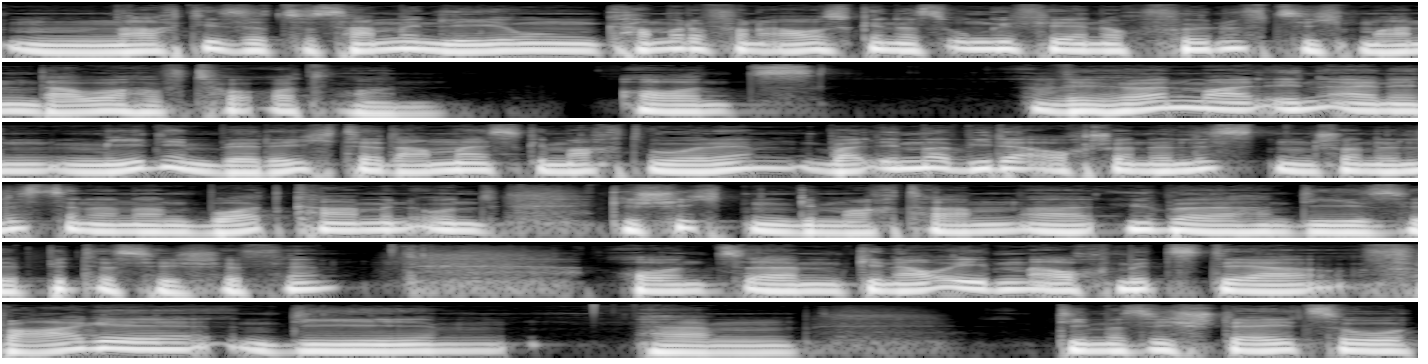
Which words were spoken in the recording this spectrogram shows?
nach dieser Zusammenlegung, kann man davon ausgehen, dass ungefähr noch 50 Mann dauerhaft vor Ort waren. Und wir hören mal in einen Medienbericht, der damals gemacht wurde, weil immer wieder auch Journalisten und Journalistinnen an Bord kamen und Geschichten gemacht haben äh, über diese Bitterseeschiffe. Und ähm, genau eben auch mit der Frage, die, ähm, die man sich stellt, so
